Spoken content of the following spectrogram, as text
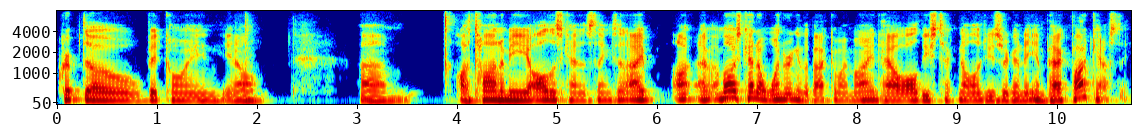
crypto, Bitcoin, you know, um, autonomy, all this kind of things. And I, I'm always kind of wondering in the back of my mind how all these technologies are going to impact podcasting.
